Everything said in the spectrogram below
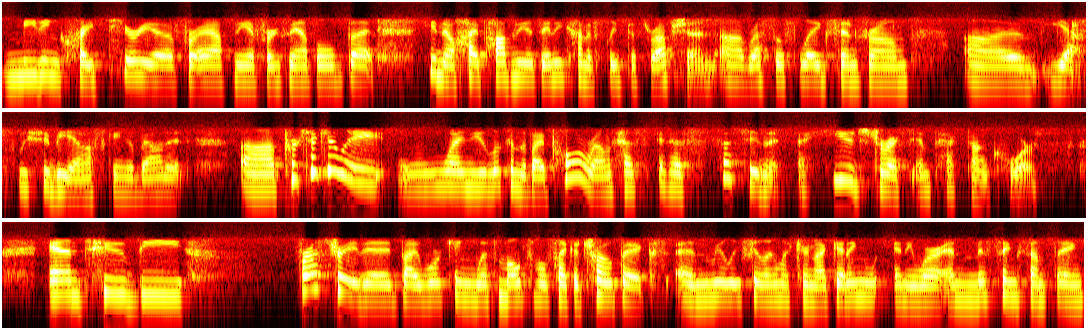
meeting criteria for apnea, for example, but you know, hypopnea is any kind of sleep disruption, uh, restless leg syndrome. Uh, yes, we should be asking about it. Uh, particularly when you look in the bipolar realm, it has it has such an, a huge direct impact on course, and to be frustrated by working with multiple psychotropics and really feeling like you're not getting anywhere and missing something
